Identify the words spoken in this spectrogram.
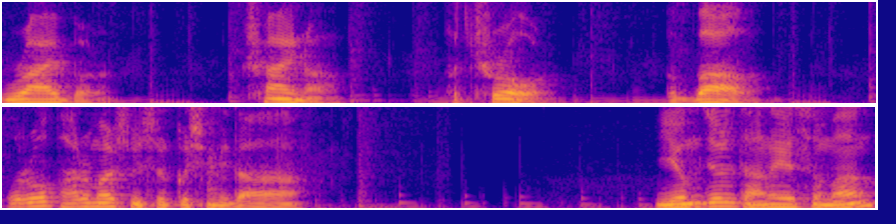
rival, China, patrol, about 어로 발음할 수 있을 것입니다. 이음절 단어에서만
